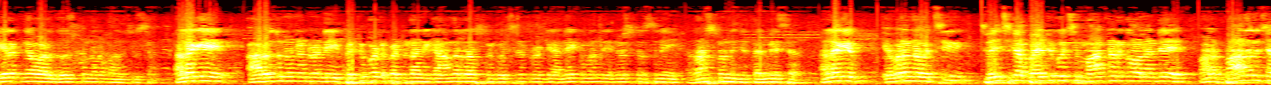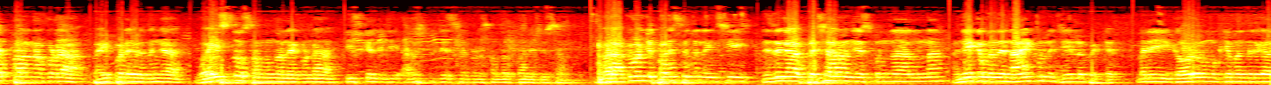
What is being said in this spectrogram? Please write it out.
ఏ రకంగా వాళ్ళు దోచుకున్నారో మనం చూసాం. అలాగే ఆ రోజున ఉన్నటువంటి పెట్టుబడులు పెట్టడానికి ఆంధ్ర రాష్ట్రానికి వచ్చినటువంటి అనేక మంది ఇన్వెస్టర్స్ని రాష్ట్రం నుంచి తరిమేశారు. అలాగే ఎవరన్నా వచ్చి స్వేచ్ఛగా బయటకు వచ్చి మాట్లాడుకోవాలంటే వాళ్ళ బాధలు చెప్పాలన్నా కూడా భయపడే విధంగా వయసుతో సంబంధం లేకుండా తీసుకెళ్ళి అరెస్ట్ చేసినటువంటి సందర్భాన్ని చూసాం. మరి అటువంటి పరిస్థితుల నుంచి నిజంగా ప్రచారం చేసుకున్న అనేక మంది నాయకుల్ని జైల్లో పెట్టారు. మరి గౌరవ ముఖ్యమంత్రిగా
